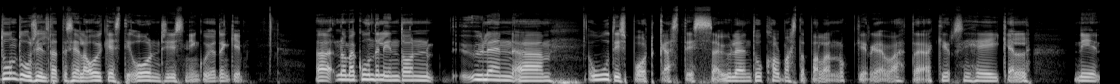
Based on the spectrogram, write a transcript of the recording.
tuntuu siltä, että siellä oikeasti on siis niin kuin jotenkin – No mä kuuntelin ton Ylen äh, uutispodcastissa Ylen Tukholmasta palannut kirjeenvaihtaja Kirsi Heikel, niin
